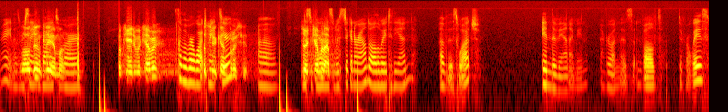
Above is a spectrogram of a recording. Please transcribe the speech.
All right, as we're Well saying done, goodbye clear, to our Okay to recover? some of our watchmates here. Um, Good, most of coming you up. will be sticking around all the way to the end of this watch. In the van, I mean. Everyone is involved different ways.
